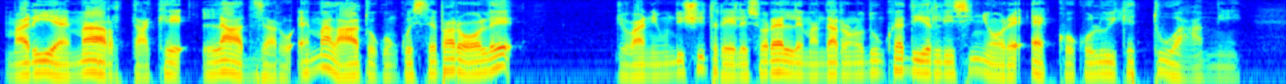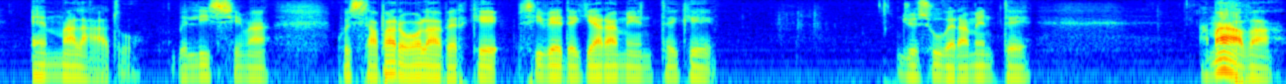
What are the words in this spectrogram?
Maria e Marta che Lazzaro è malato con queste parole. Giovanni 11.3 Le sorelle mandarono dunque a dirgli Signore, ecco colui che tu ami è malato. Bellissima questa parola perché si vede chiaramente che Gesù veramente amava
